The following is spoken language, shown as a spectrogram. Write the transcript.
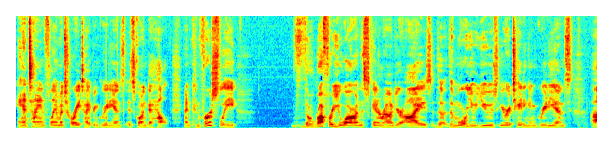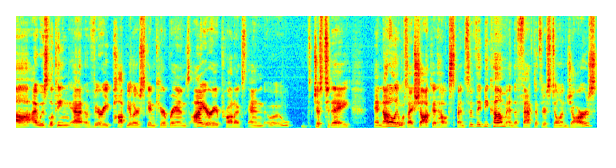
anti-inflammatory type ingredients is going to help. And conversely, the rougher you are on the skin around your eyes, the, the more you use irritating ingredients, uh, I was looking at a very popular skincare brand's eye area products, and uh, just today, and not only was I shocked at how expensive they become and the fact that they're still in jars,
